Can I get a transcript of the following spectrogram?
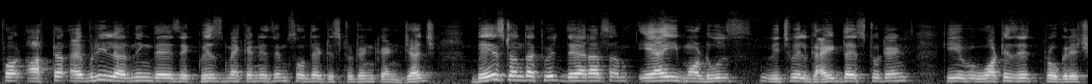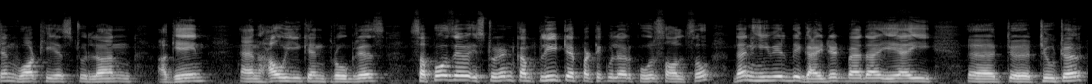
for after every learning there is a quiz mechanism so that the student can judge based on the quiz there are some ai modules which will guide the students what is his progression what he has to learn again and how he can progress Suppose a student complete a particular course also, then he will be guided by the AI uh, tutor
